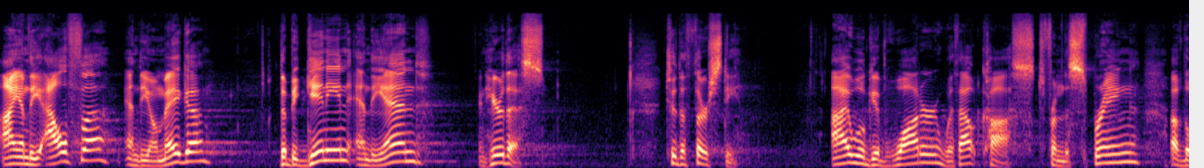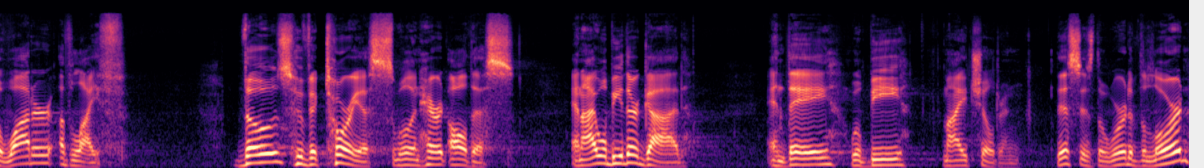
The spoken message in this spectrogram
I am the Alpha and the Omega, the beginning and the end. And hear this to the thirsty. I will give water without cost from the spring of the water of life. Those who victorious will inherit all this, and I will be their God, and they will be my children. This is the word of the Lord.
